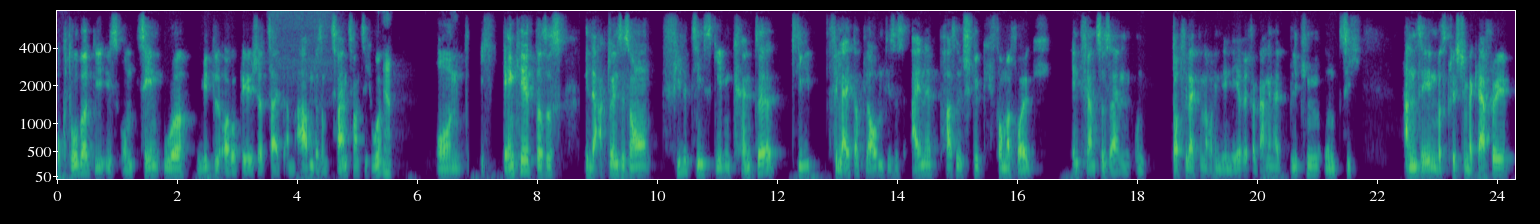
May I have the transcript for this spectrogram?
Oktober, die ist um 10 Uhr mitteleuropäischer Zeit am Abend, also um 22 Uhr. Ja. Und denke, dass es in der aktuellen Saison viele Teams geben könnte, die vielleicht auch glauben, dieses eine Puzzlestück vom Erfolg entfernt zu sein und dort vielleicht dann auch in die nähere Vergangenheit blicken und sich ansehen, was Christian McCaffrey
